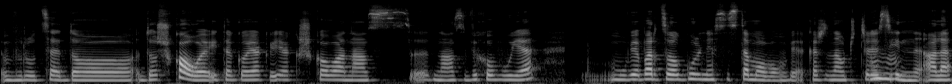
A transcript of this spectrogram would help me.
wrócę do, do szkoły i tego, jak, jak szkoła nas, nas wychowuje. Mówię bardzo ogólnie systemowo, mówię, każdy nauczyciel mhm. jest inny, ale,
